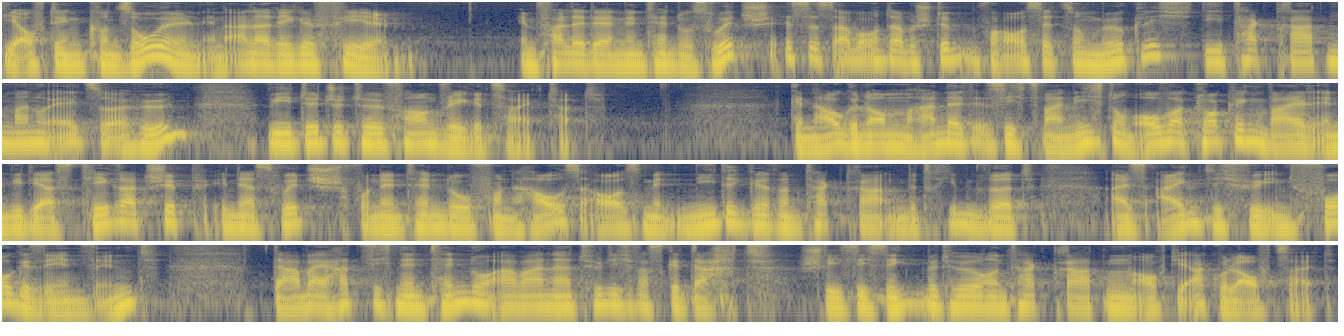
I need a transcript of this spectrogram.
die auf den Konsolen in aller Regel fehlen. Im Falle der Nintendo Switch ist es aber unter bestimmten Voraussetzungen möglich, die Taktraten manuell zu erhöhen, wie Digital Foundry gezeigt hat. Genau genommen handelt es sich zwar nicht um Overclocking, weil Nvidias Tegra-Chip in der Switch von Nintendo von Haus aus mit niedrigeren Taktraten betrieben wird, als eigentlich für ihn vorgesehen sind. Dabei hat sich Nintendo aber natürlich was gedacht. Schließlich sinkt mit höheren Taktraten auch die Akkulaufzeit.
